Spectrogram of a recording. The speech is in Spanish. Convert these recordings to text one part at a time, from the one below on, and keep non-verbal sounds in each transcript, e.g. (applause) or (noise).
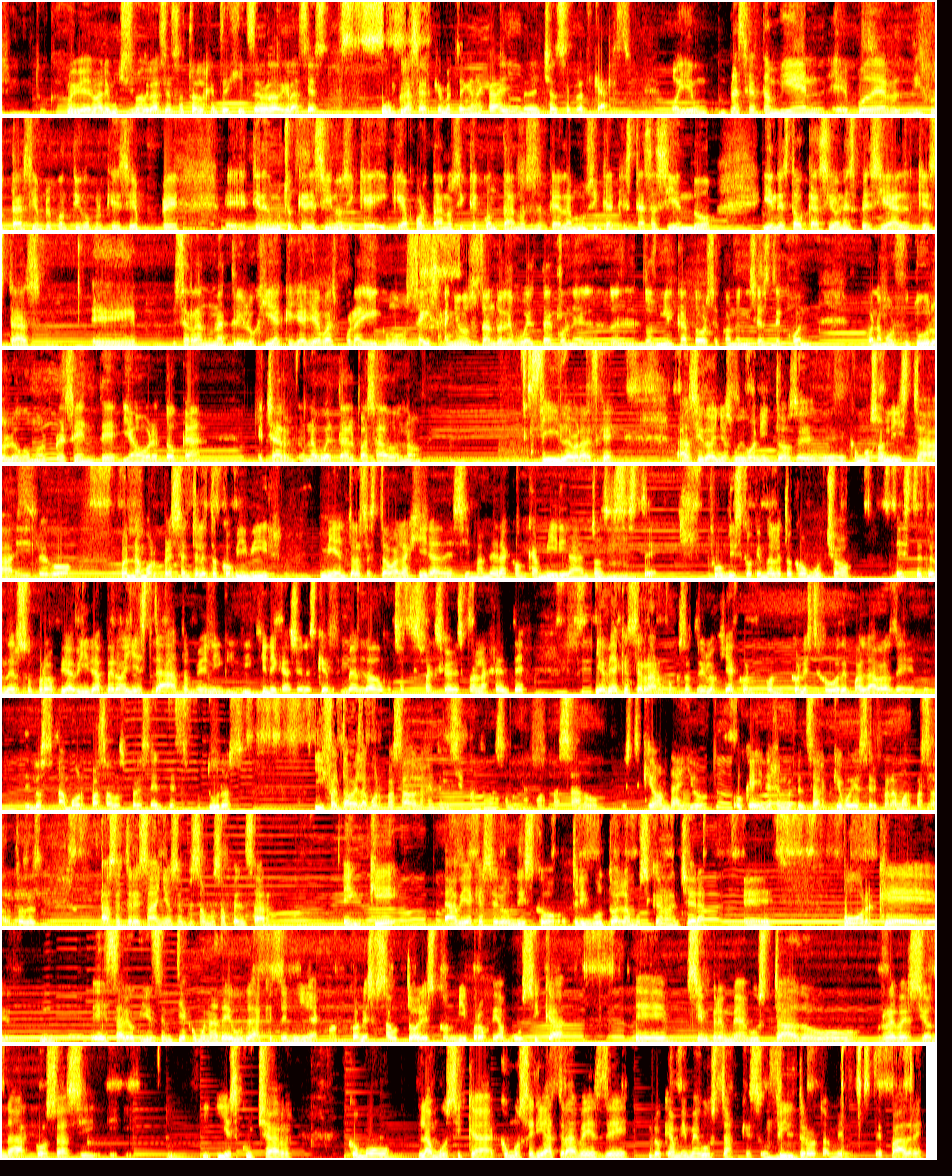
Muy bien, Mario, muchísimas gracias a toda la gente de Hits, de verdad, gracias. Un placer que me tengan acá y me den chance de platicarles. Oye, un, placer también eh, poder disfrutar siempre contigo porque siempre eh, tienes mucho que decirnos y que, y que aportarnos y que contarnos acerca de la música que estás haciendo. Y en esta ocasión especial que estás eh, cerrando una trilogía que ya llevas por ahí como seis años dándole vuelta con el, el 2014 cuando iniciaste con, con Amor Futuro, luego Amor Presente y ahora toca echar una vuelta al pasado, ¿no? Sí, la verdad es que han sido años muy bonitos como solista y luego, bueno, Amor Presente le tocó vivir mientras estaba la gira de Sin Bandera con Camila, entonces este fue un disco que no le tocó mucho este, tener su propia vida, pero ahí está también y, tiene canciones que me han dado muchas satisfacciones con la gente. Y había que cerrar un poco esa trilogía con, con, este juego de palabras de, de, los amor pasados, presentes, futuros. Y faltaba el amor pasado. La gente me decía, ¿cuándo va a salir el amor pasado? Este, ¿Qué onda? Y yo, ok, déjenme pensar qué voy a hacer para amor pasado. Entonces, hace tres años empezamos a pensar en qué había que hacer un disco tributo a la música ranchera, eh, porque es algo que yo sentía como una deuda que tenía con, esos autores, con mi propia música. Eh, siempre me ha gustado reversionar cosas y, y, escuchar como la música, cómo sería a través de lo que a mí me gusta, que es un filtro también este padre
